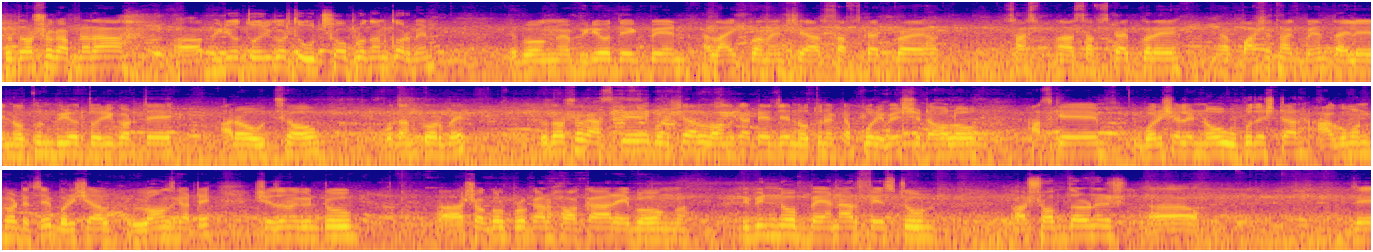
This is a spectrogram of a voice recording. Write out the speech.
তো দর্শক, আপনারা ভিডিও তৈরি করতে উৎসাহ প্রদান করবেন। এবং ভিডিও দেখবেন লাইক কমেন্ট শেয়ার সাবস্ক্রাইব করে সাবস্ক্রাইব করে পাশে থাকবেন, তাইলে নতুন ভিডিও তৈরি করতে আরও উৎসাহ প্রদান করবে। তো দর্শক, আজকে বরিশাল লঞ্চঘাটে যে নতুন একটা পরিবেশ, সেটা হলো আজকে বরিশালের নৌ উপদেষ্টার আগমন ঘটেছে বরিশাল লঞ্চঘাটে। সেজন্য কিন্তু সকল প্রকার হকার এবং বিভিন্ন ব্যানার, ফেস্টুন সব ধরনের যে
